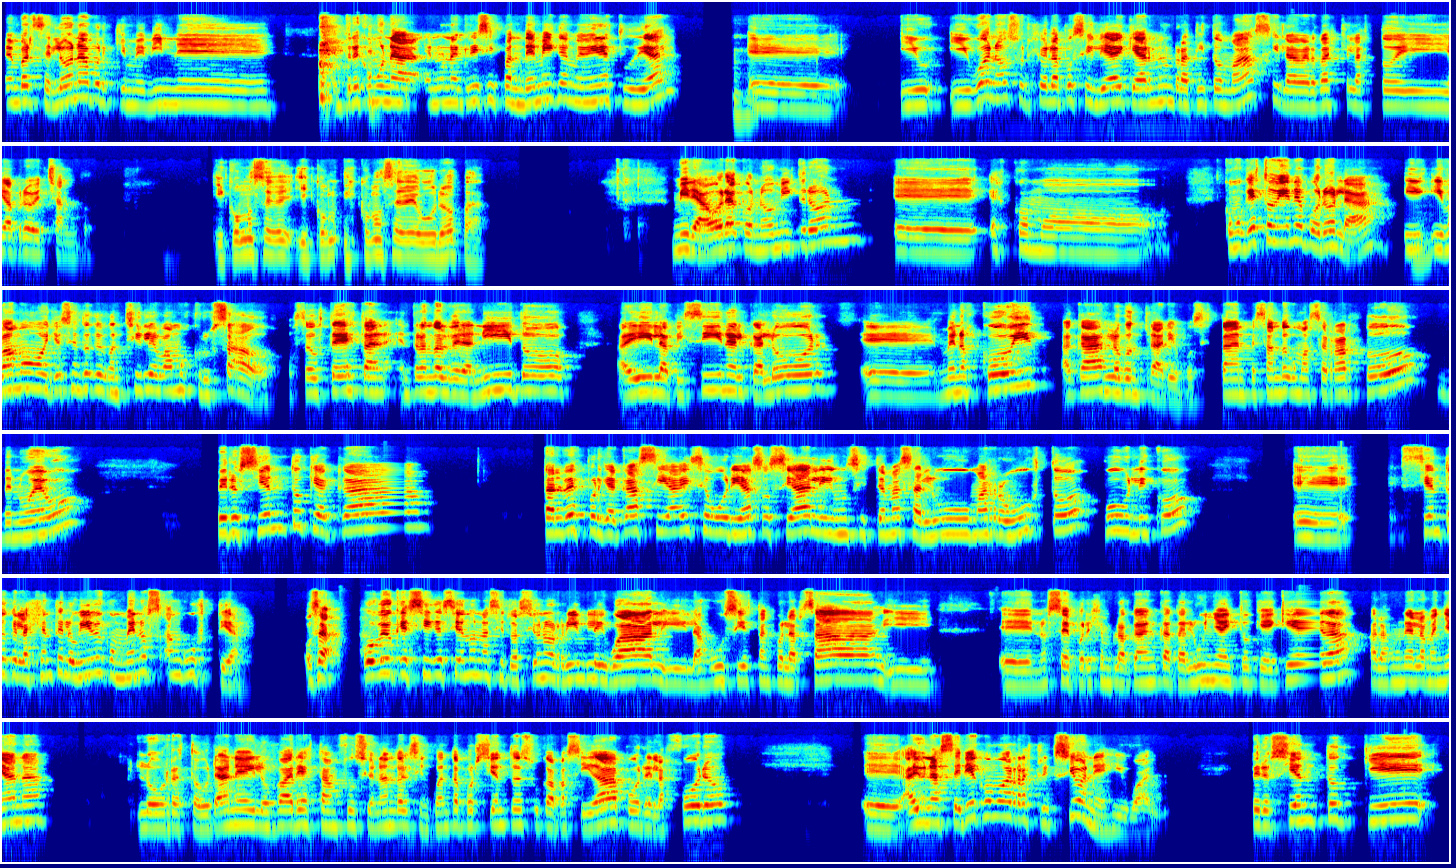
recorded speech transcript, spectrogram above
en Barcelona porque me vine, entré como una, en una crisis pandémica y me vine a estudiar. Eh, y, y, bueno, surgió la posibilidad de quedarme un ratito más y la verdad es que la estoy aprovechando. ¿Y cómo se ve, y cómo, y cómo se ve Europa? Mira, ahora con Omicron eh, es como, como que esto viene por ola y, y, vamos, yo siento que con Chile vamos cruzados. O sea, ustedes están entrando al veranito, ahí la piscina, el calor, eh, menos COVID, acá es lo contrario, pues está empezando como a cerrar todo de nuevo, pero siento que acá, tal vez porque acá sí hay seguridad social y un sistema de salud más robusto, público, eh, siento que la gente lo vive con menos angustia. O sea, obvio que sigue siendo una situación horrible igual y las UCI están colapsadas y, eh, no sé, por ejemplo, acá en Cataluña hay toque de queda a las 1 de la mañana, los restaurantes y los bares están funcionando al 50% de su capacidad por el aforo. Eh, hay una serie como de restricciones igual, pero siento que,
